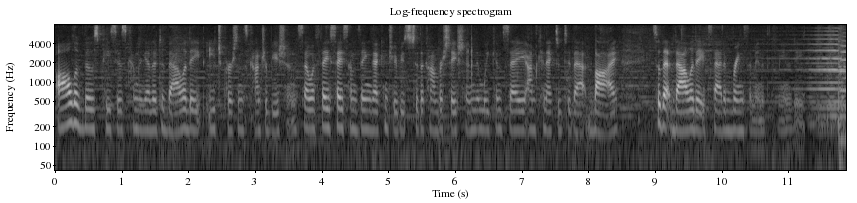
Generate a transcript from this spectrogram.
all of those pieces come together to validate each person's contribution. So if they say something that contributes to the conversation then we can say i'm connected to that by so that validates that and brings them into the community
